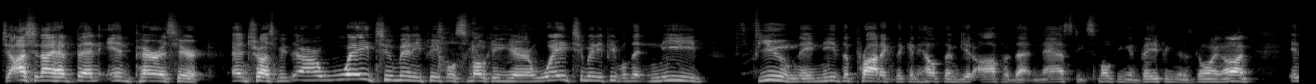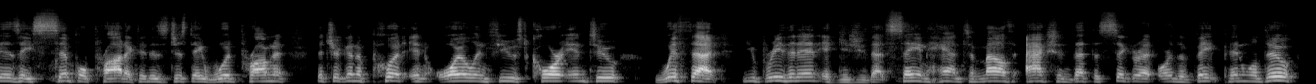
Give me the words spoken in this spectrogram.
Josh and I have been in Paris here, and trust me, there are way too many people smoking here, way too many people that need Fume. They need the product that can help them get off of that nasty smoking and vaping that is going on. It is a simple product. It is just a wood prominent that you're going to put an oil infused core into. With that, you breathe it in, it gives you that same hand to mouth action that the cigarette or the vape pen will do,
